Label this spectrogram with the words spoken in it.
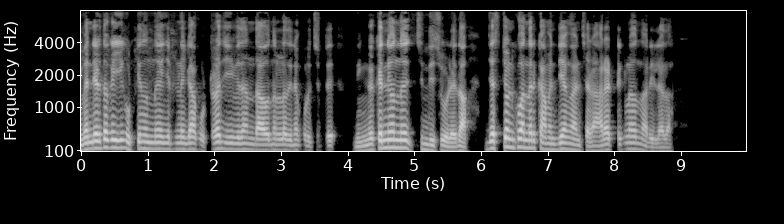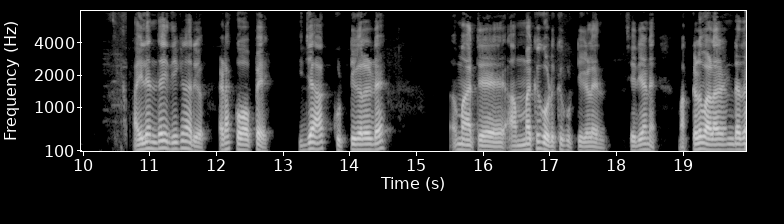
ഇവന്റെ അടുത്തൊക്കെ ഈ കുട്ടി നിന്ന് കഴിഞ്ഞിട്ടുണ്ടെങ്കിൽ ആ കുട്ടിയുടെ ജീവിതം എന്താവും എന്നുള്ളതിനെ കുറിച്ചിട്ട് നിങ്ങൾക്ക് തന്നെ ഒന്ന് ചിന്തിച്ചുകൂടെ ഇതാ ജസ്റ്റ് എനിക്ക് വന്നൊരു കമന്റ് ചെയ്യാൻ കാണിച്ചാൽ ആരാ ഇട്ടിക്കണതെന്ന് അറിയില്ല. അതാ അതിലെന്താ ഇതിക്കണറിയോ എടാ കോപ്പേ. ഇജ ആ കുട്ടികളുടെ മറ്റേ അമ്മയ്ക്ക് കൊടുക്ക് കുട്ടികളെ ശരിയാണ്. മക്കൾ വളരേണ്ടത്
